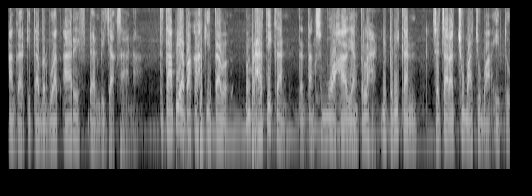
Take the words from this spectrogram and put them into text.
agar kita berbuat arif dan bijaksana. Tetapi apakah kita memperhatikan tentang semua hal yang telah diberikan secara cuma-cuma itu?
